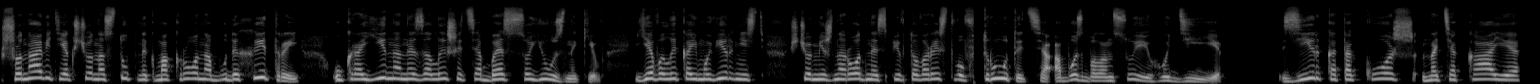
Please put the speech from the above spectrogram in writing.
що навіть якщо наступник Макрона буде хитрий, Україна не залишиться без союзників. Є велика ймовірність, що міжнародне співтовариство втрутиться або збалансує його дії. Зірка також натякає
